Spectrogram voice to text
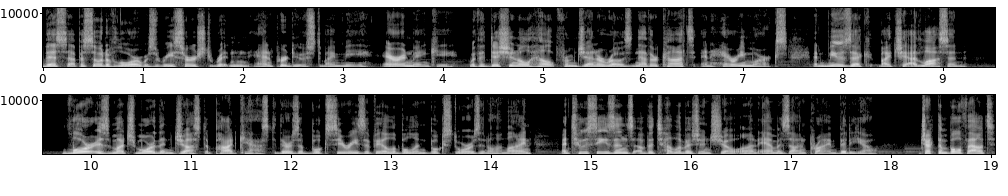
This episode of Lore was researched, written, and produced by me, Aaron Mahnke, with additional help from GennaRose Nethercott and Harry Marks, and music by Chad Lawson. Lore is much more than just a podcast. There's a book series available in bookstores and online, and two seasons of the television show on Amazon Prime Video. Check them both out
